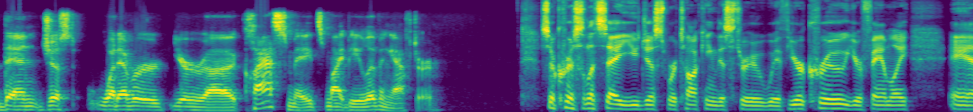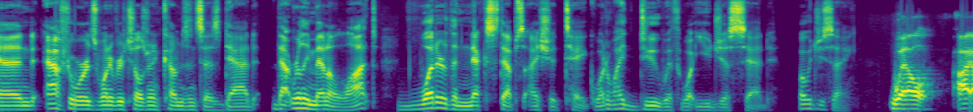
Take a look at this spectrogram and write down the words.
than just whatever your uh, classmates might be living after. So, Chris, let's say you just were talking this through with your crew, your family, and afterwards one of your children comes and says, Dad, that really meant a lot. What are the next steps I should take? What do I do with what you just said? What would you say? Well, I,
